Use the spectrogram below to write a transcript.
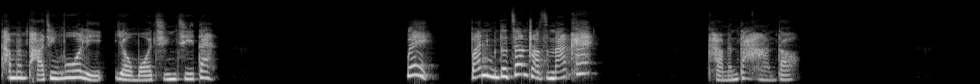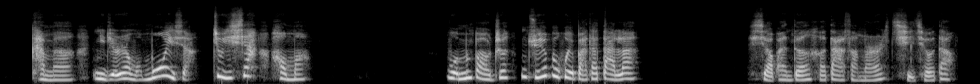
他们爬进窝里要摸金鸡蛋。喂，把你们的脏爪子拿开！卡门大喊道：“卡门，你就让我摸一下，就一下好吗？我们保证绝不会把它打烂。”小胖墩和大嗓门祈求道：“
